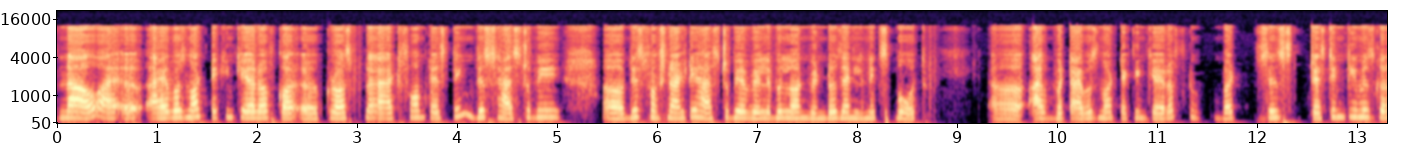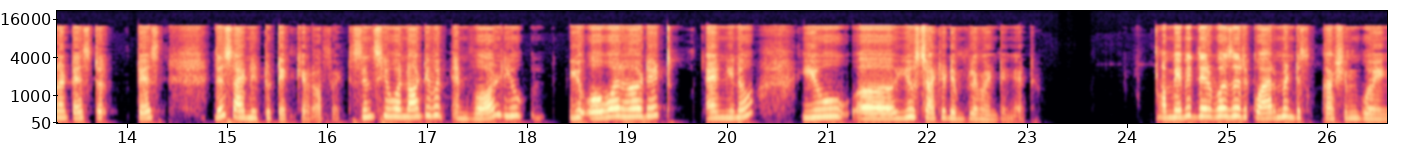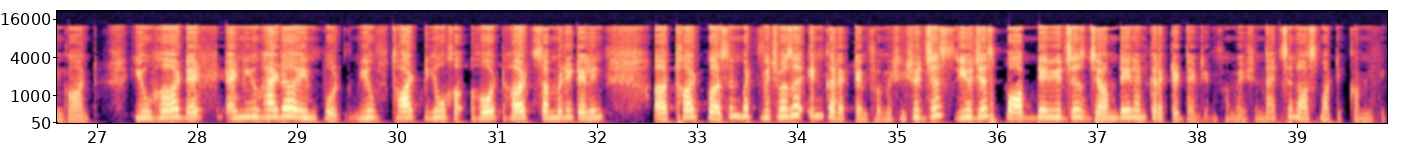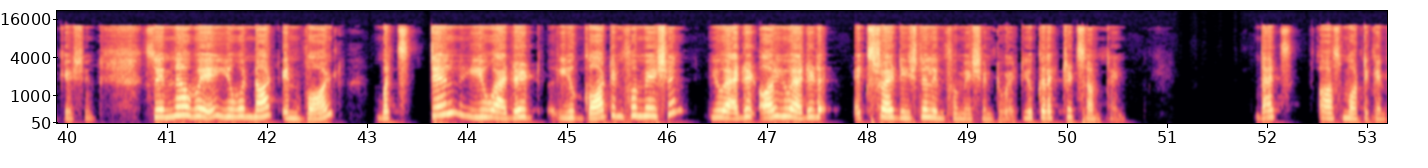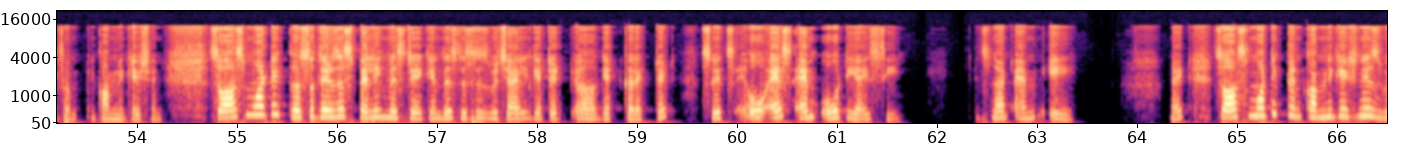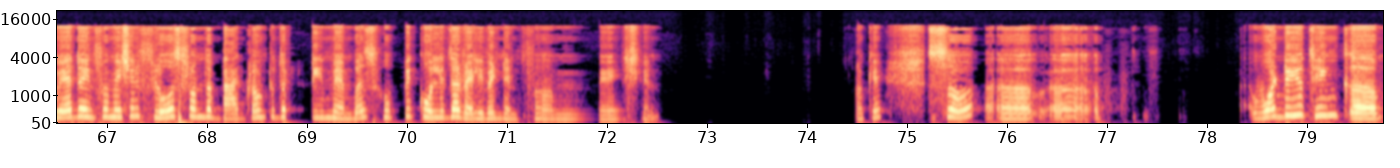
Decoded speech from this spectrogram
now I, uh, I was not taking care of cross-platform testing. This has to be this functionality has to be available on Windows and Linux both uh, I, but I was not taking care of. To, but since testing team is gonna test test this, I need to take care of it. Since you were not even involved, you you overheard it, and you know you uh, you started implementing it or maybe there was a requirement discussion going on. You heard it and you had a input. You thought you heard, heard somebody telling a third person but which was an incorrect information. You just you just popped in you just jumped in and corrected that information. That's an osmotic communication. So in a way you were not involved but still you added you got information you added or you added extra additional information to it. You corrected something. That's osmotic communication. So osmotic, uh, so there is a spelling mistake in this. This is which I'll get it uh, get corrected. So it's O S M O T I C. It's not M A. Right. So osmotic communication is where the information flows from the background to the team members who pick only the relevant information. Okay. So uh, uh what do you think uh,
